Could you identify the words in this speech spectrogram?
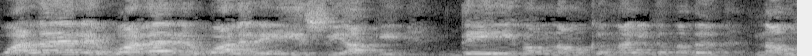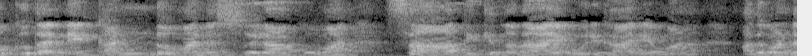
വളരെ വളരെ വളരെ ഈസിയാക്കി ദൈവം നമുക്ക് നൽകുന്നത് നമുക്ക് തന്നെ കണ്ടു മനസ്സിലാക്കുവാൻ സാധിക്കുന്നതായ ഒരു കാര്യമാണ്. അതുകൊണ്ട്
